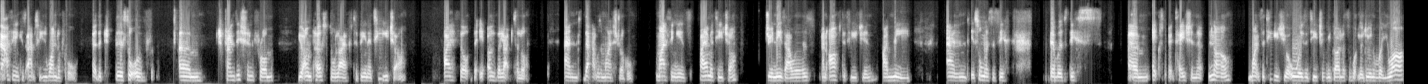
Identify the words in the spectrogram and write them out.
that I think is absolutely wonderful. But the the sort of um, transition from your own personal life to being a teacher, I felt that it overlapped a lot, and that was my struggle. My thing is, I am a teacher during these hours, and after teaching, I'm me and it's almost as if there was this um, expectation that no, once a teacher, you're always a teacher, regardless of what you're doing or where you are.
